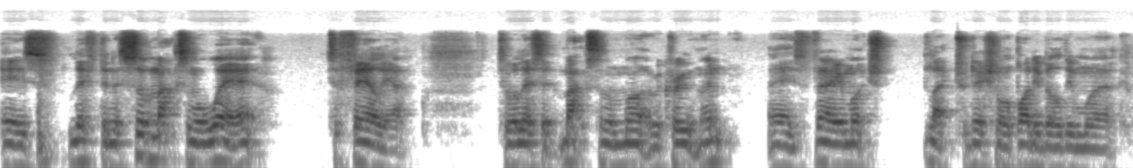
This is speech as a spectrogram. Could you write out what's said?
is lifting a sub-maximal weight to failure to elicit maximum motor recruitment. And it's very much like traditional bodybuilding work.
